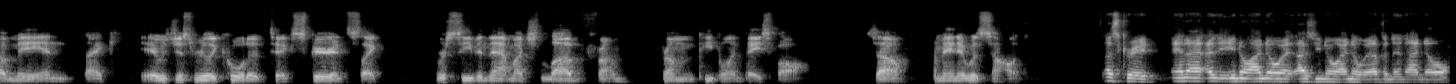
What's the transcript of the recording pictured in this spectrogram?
of me, and like it was just really cool to to experience like receiving that much love from from people in baseball. So I mean, it was solid. That's great, and I, you know, I know as you know, I know Evan, and I know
